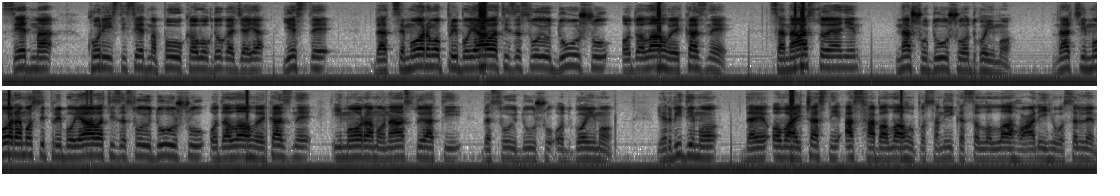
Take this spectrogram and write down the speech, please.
Sedma, koristi sedma pouka ovog događaja, jeste da se moramo pribojavati za svoju dušu od Allahove kazne sa nastojanjem našu dušu odgojimo. Znači moramo se pribojavati za svoju dušu od Allahove kazne i moramo nastojati da svoju dušu odgojimo. Jer vidimo da je ovaj časni ashab Allahu poslanika sallallahu alaihi wasallam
